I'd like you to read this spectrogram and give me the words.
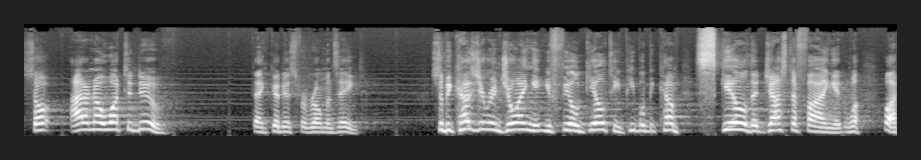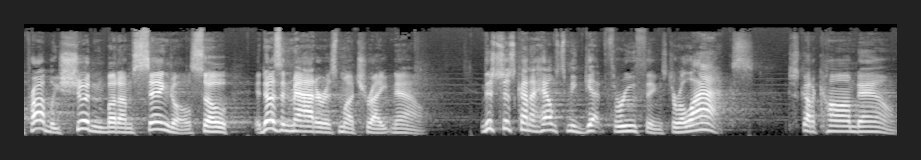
So I don't know what to do. Thank goodness for Romans 8. So because you're enjoying it, you feel guilty. People become skilled at justifying it. Well, well, I probably shouldn't, but I'm single, so it doesn't matter as much right now. This just kind of helps me get through things, to relax. Just got to calm down.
